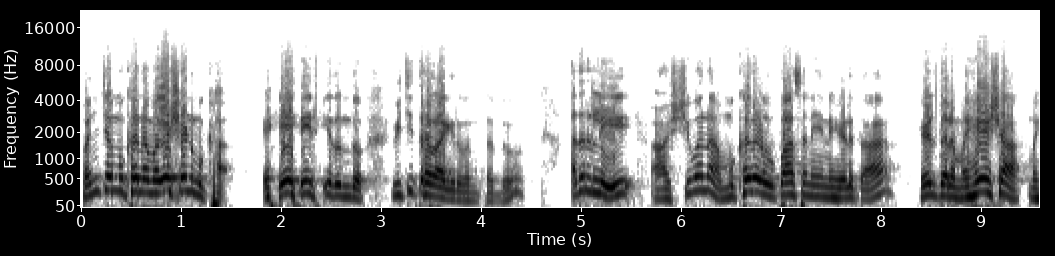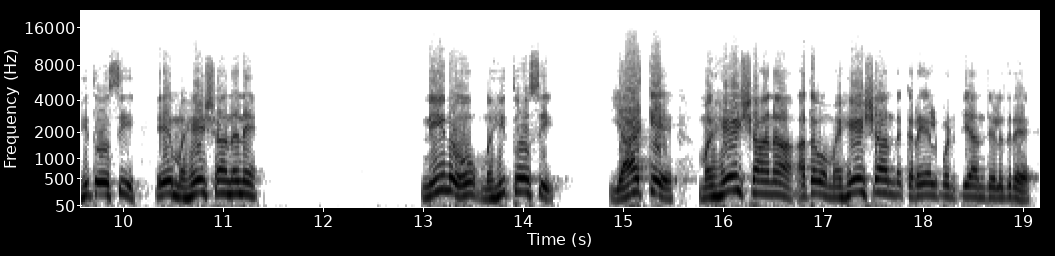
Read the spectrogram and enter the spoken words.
ಪಂಚಮುಖನ ಮಗ ಷಣ್ಮುಖ. ಈ ರೀತಿ ಇದೊಂದು ವಿಚಿತ್ರವಾಗಿರುವಂಥದ್ದು. ಅದರಲ್ಲಿ, ಆ, ಶಿವನ ಮುಖಗಳ ಉಪಾಸನೆಯನ್ನು ಹೇಳ್ತಾ, ಹೇಳ್ತಾರೆ, ಮಹೇಶ, ಮಹಿತೋಸಿ, ಏ ಮಹೇಶನನೇ, ನೀನು ಮಹಿತೋಸಿ ಯಾಕೆ ಮಹೇಶಾನ ಅಥವಾ ಮಹೇಶ ಅಂತ ಕರೆಯಲ್ಪಡ್ತೀಯ ಅಂತ ಹೇಳಿದ್ರೆ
